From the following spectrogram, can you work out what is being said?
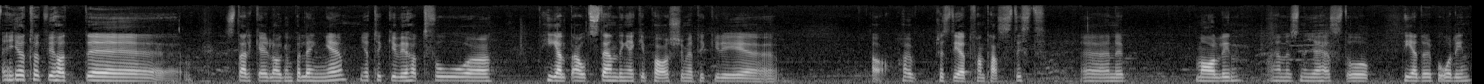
Jag tror att vi har ett eh, starkare lag än på länge. Jag tycker vi har två helt outstanding ekipage som jag tycker är, ja, har presterat fantastiskt. Eh, nu Malin hennes nya häst och Peder på Ålin.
